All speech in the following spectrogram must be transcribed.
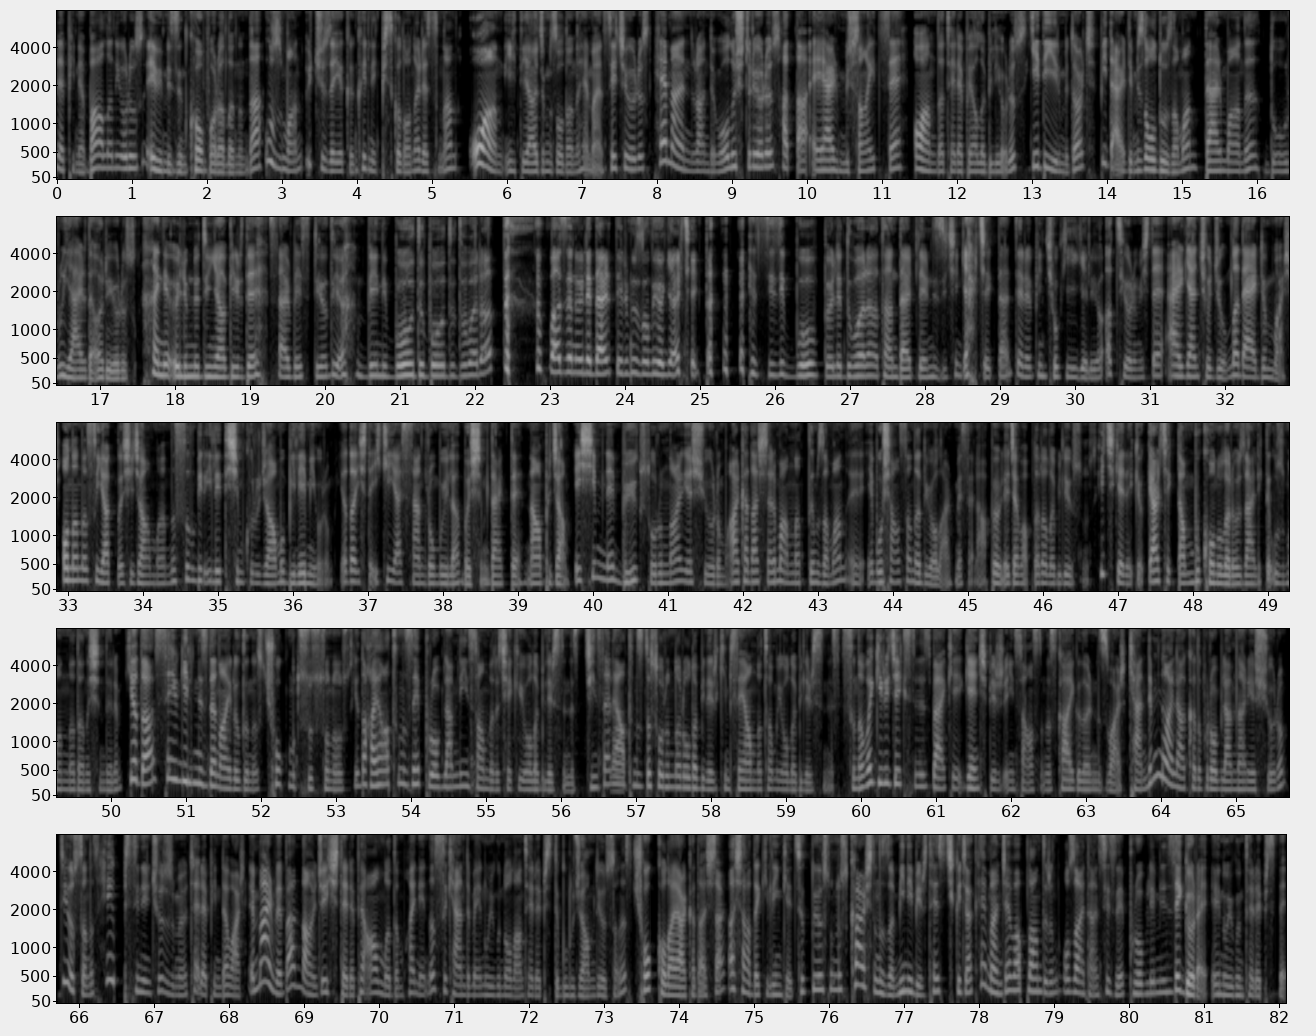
terapine bağlanıyoruz. Evimizin konfor alanında uzman 300'e yakın klinik psikoloğun arasından o an ihtiyacımız olanı hemen seçiyoruz. Hemen randevu oluşturuyoruz. Hatta eğer müsaitse o anda terapi alabiliyoruz. 7-24 bir derdimiz olduğu zaman dermanı doğru yerde arıyoruz. Hani ölümlü dünya bir de serbest diyordu ya beni boğdu boğdu duvara attı. Bazen öyle dertlerimiz oluyor gerçekten. Sizi boğup böyle duvara atan dertleriniz için gerçekten terapin çok iyi geliyor. Atıyorum işte ergen çocuğumla derdim var. Ona nasıl yaklaşacağımı, nasıl bir iletişim kuracağımı bilemiyorum. Ya da işte iki yaş sendromuyla başım dertte ne yapacağım? Eşimle büyük sorunlar yaşıyorum. Arkadaşlarıma anlattığım zaman e, e boşansana diyorlar mesela. Böyle cevaplar alabiliyorsunuz. Hiç gerek yok. Gerçekten bu konulara özellikle uzmanına danışın derim. Ya da sevgilinizden ayrıldınız. Çok mutsuzsunuz. Ya da hayatınızda hep problemli insanları çekiyor olabilirsiniz. Cinsel hayatınızda sorunlar olabilir. Kimseye anlatamıyor olabilirsiniz. Sınava gireceksiniz. Belki genç bir insansınız. Kaygılarınız var. Kendimle alakalı problemler yaşıyorum diyorsanız hepsinin çözümü terapinde var. E Merve ben daha önce hiç terapi almadım. Hani nasıl kendime en uygun olan terapisti bulacağım diyorsanız çok kolay arkadaşlar. Aşağıdaki linke tıklıyorsunuz. Karşınıza mini bir test çıkacak. Hemen cevaplandırın. O zaten size probleminize göre en uygun terapistle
